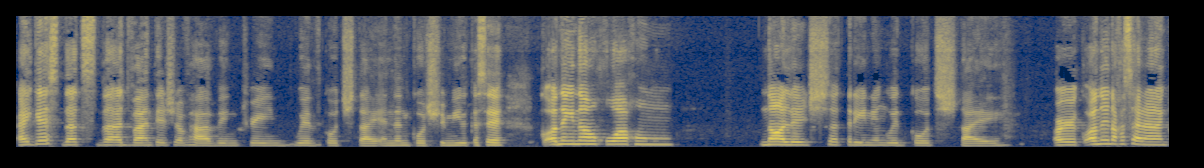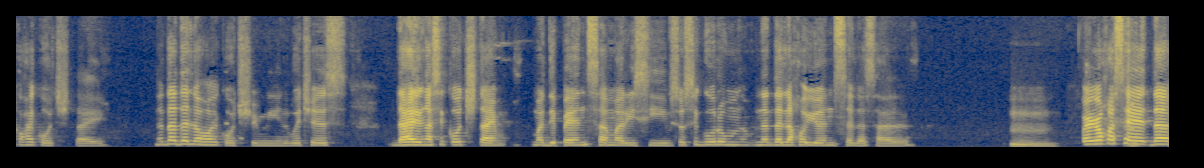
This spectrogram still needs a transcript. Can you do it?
I guess that's the advantage of having trained with Coach Tai and then Coach Emil kasi kung ano yung nakukuha kong knowledge sa training with Coach Tai or kung ano yung nakasanayan ko kay Coach Tai, nadadala ko kay Coach Emil which is dahil nga si Coach Tai madepensa, ma-receive. So siguro nadala ko yun sa Lasal. Mm. Pero kasi the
